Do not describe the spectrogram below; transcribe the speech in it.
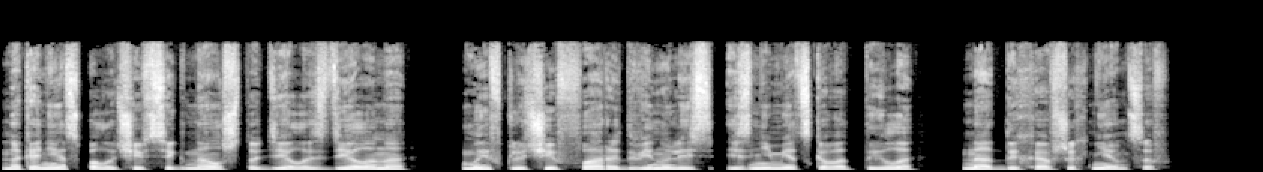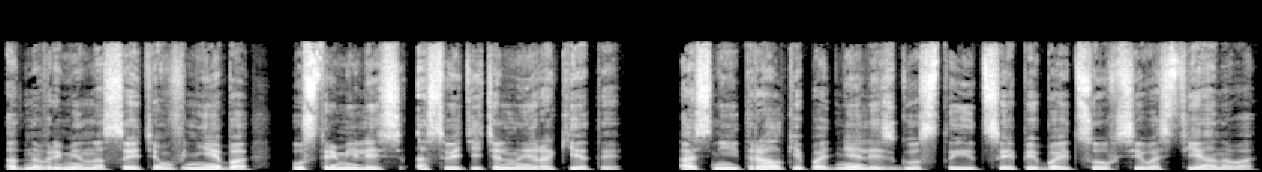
Наконец, получив сигнал, что дело сделано, мы, включив фары, двинулись из немецкого тыла на отдыхавших немцев. Одновременно с этим в небо устремились осветительные ракеты, а с нейтралки поднялись густые цепи бойцов Севастьянова.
